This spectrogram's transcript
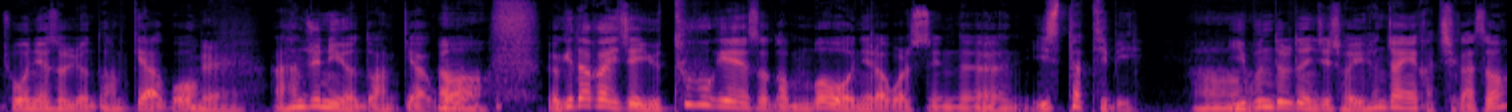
조원희 해설위원도 함께하고 네. 한준희 위원도 함께하고 어. 여기다가 이제 유튜브계에서 넘버 원이라고 할 수 있는 이스타 TV 아. 이분들도 이제 저희 현장에 같이 가서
